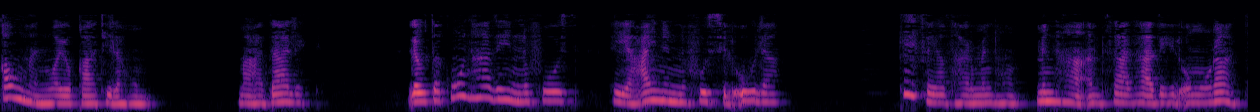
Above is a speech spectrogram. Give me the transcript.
قوما ويقاتلهم. مع ذلك لو تكون هذه النفوس هي عين النفوس الأولى. كيف يظهر منه منها أمثال هذه الأمورات؟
